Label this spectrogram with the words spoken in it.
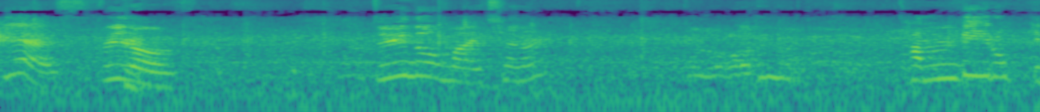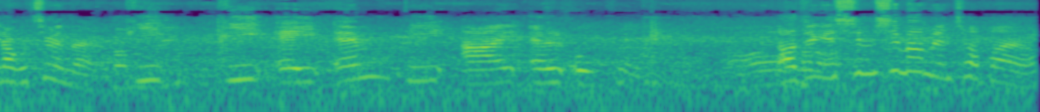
Yes, vlog. Do you know my channel? 어, I don't know. 밤비록이라고 치면 나요. B B A M B I L O K. 나중에 심심하면 쳐봐요.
